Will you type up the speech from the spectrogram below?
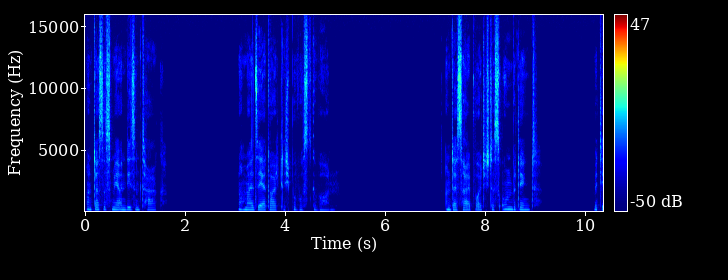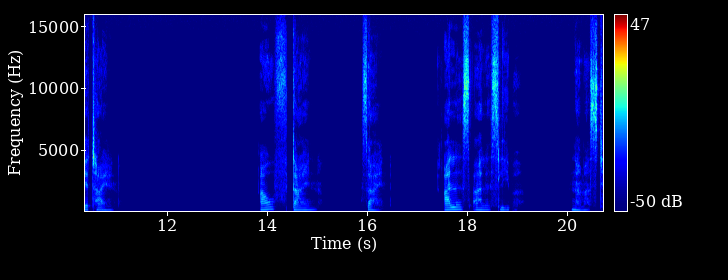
Und das ist mir an diesem Tag nochmal sehr deutlich bewusst geworden. Und deshalb wollte ich das unbedingt mit dir teilen. Auf dein Sein. Alles, alles Liebe. Namaste.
